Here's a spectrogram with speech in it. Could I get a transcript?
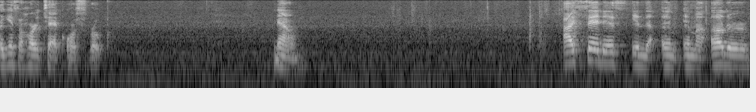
against a heart attack or stroke. Now, I said this in the in, in my other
